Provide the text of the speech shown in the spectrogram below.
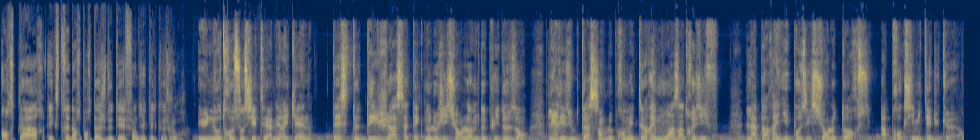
en retard. Extrait d'un reportage de TF1 d'il y a quelques jours. Une autre société américaine teste déjà sa technologie sur l'homme depuis deux ans. Les résultats semblent prometteurs et moins intrusifs. L'appareil est posé sur le torse, à proximité du cœur.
